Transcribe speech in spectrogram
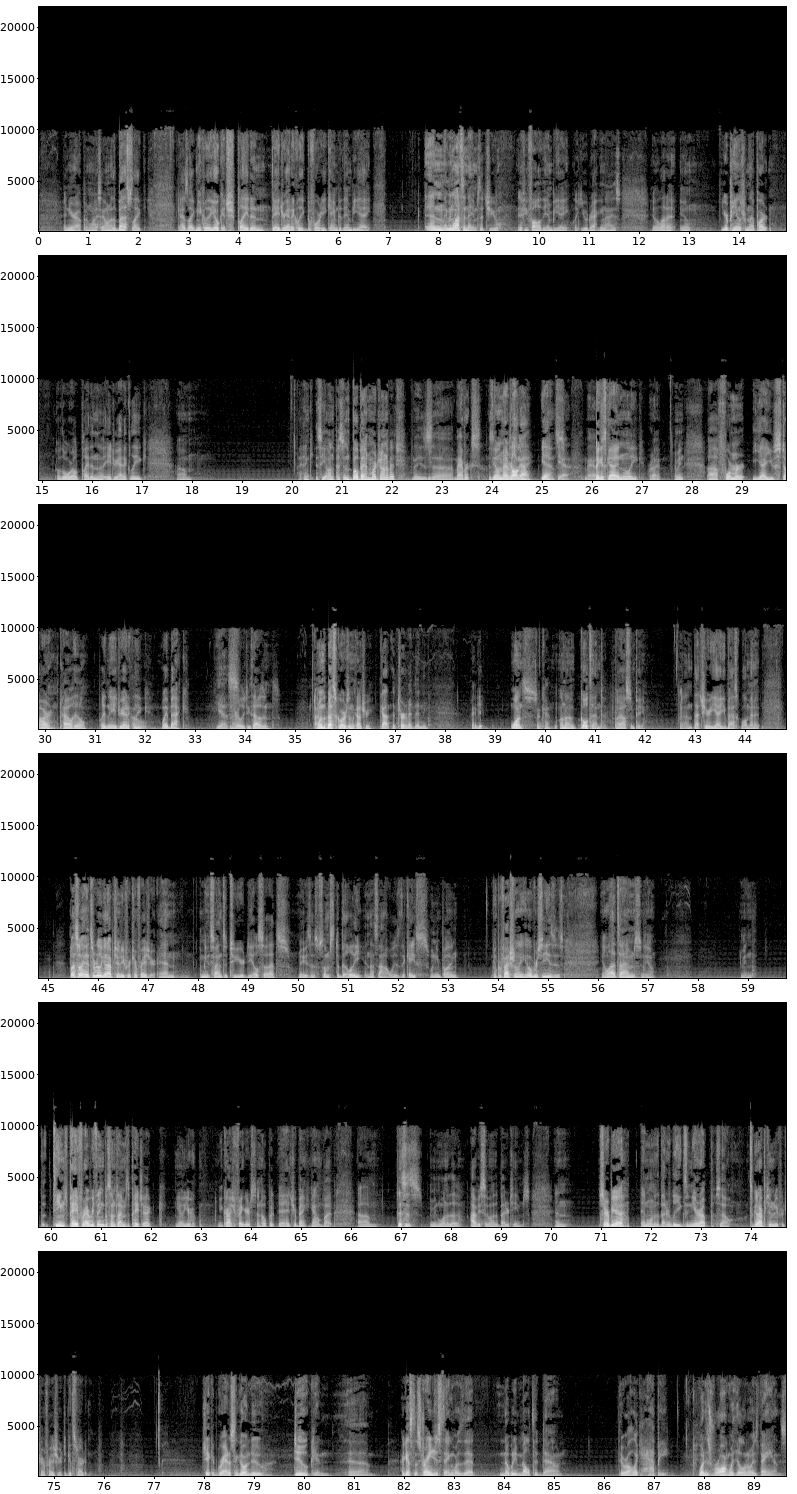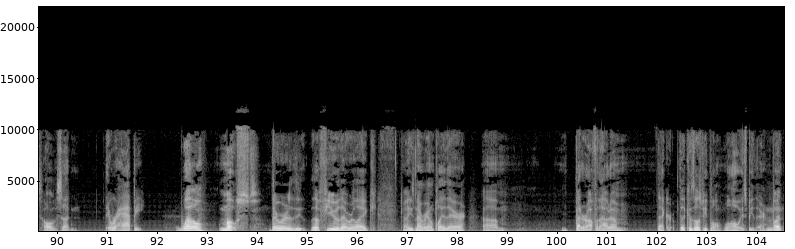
in Europe. And when I say one of the best, like guys like Nikola Jokic played in the Adriatic League before he came to the NBA. And I mean, lots of names that you, if you follow the NBA, like you would recognize. You know, a lot of you know Europeans from that part of the world played in the Adriatic League. Um, I think is he on the Pistons? Boban Marjanovic He's uh, Mavericks, is he on the Mavericks? tall now? guy. Yeah, Yeah, man. biggest guy in the league. Right. I mean, uh, former EIU star Kyle Hill played in the Adriatic Oh. League way back Yes. in the early 2000s. I One of the best scorers in the country. Got in the tournament, didn't he? Maybe. Once Okay. on a goaltend by Austin Peay. Uh, that's your EIU basketball minute. But so it's a really good opportunity for Trent Frazier, and I mean signs a two year deal, so that's maybe there's some stability, and that's not always the case when you're playing you know, professionally overseas. Is you know a lot of times you know, I mean, teams pay for everything, but sometimes the paycheck, you know, you you cross your fingers and hope it, it hits your bank account. But um, this is, I mean, one of the obviously one of the better teams, and Serbia in one of the better leagues in Europe. So it's a good opportunity for Trent Frazier to get started. Jacob Grandison going to Duke, and um, I guess the strangest thing was that nobody melted down. They were all like happy. What is wrong with Illinois fans? All of a sudden, they were happy. Well, most there were the the few that were like, oh, he's never going to play there. Um, better off without him. That group, because those people will always be there. Hmm. But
